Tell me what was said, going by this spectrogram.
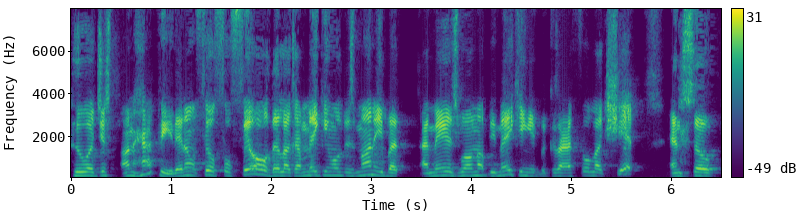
who are just unhappy. They don't feel fulfilled. They're like, I'm making all this money, but I may as well not be making it because I feel like shit. And so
